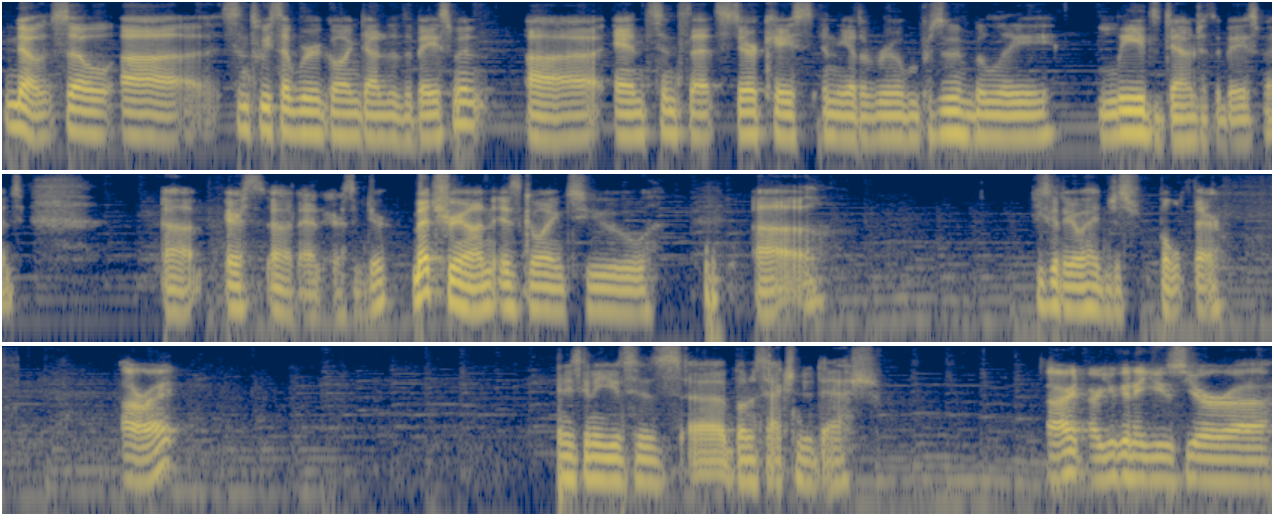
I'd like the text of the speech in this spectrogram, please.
No, so uh, since we said we were going down to the basement, uh, and since that staircase in the other room presumably leads down to the basement, uh, Airth, uh, not Erthrindir, Metreon is going to, uh, he's going to go ahead and just bolt there, All right. and he's going to use his uh, bonus action to dash. All right. Are you going to use your. Uh,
